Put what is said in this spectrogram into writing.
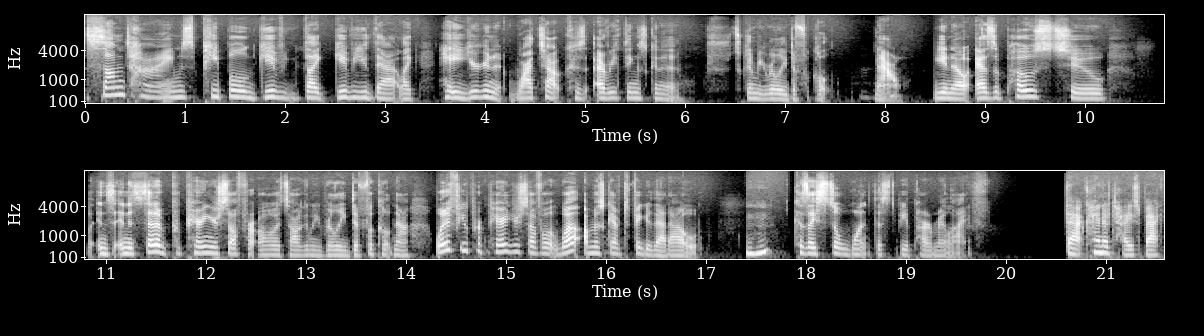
sometimes people give like give you that like, hey, you're gonna watch out because everything's gonna it's gonna be really difficult mm-hmm. now, you know, as opposed to and, and instead of preparing yourself for oh it's all gonna be really difficult now what if you prepared yourself oh, well i'm just gonna have to figure that out mm-hmm. because i still want this to be a part of my life That kind of ties back.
